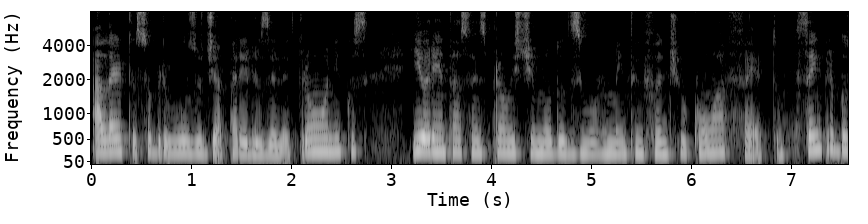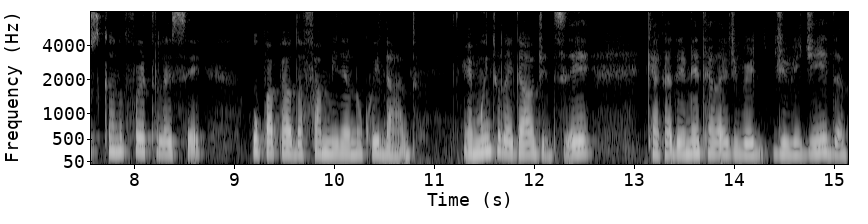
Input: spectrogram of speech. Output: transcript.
alerta sobre o uso de aparelhos eletrônicos e orientações para um estímulo do desenvolvimento infantil com afeto, sempre buscando fortalecer o papel da família no cuidado. É muito legal de dizer que a caderneta ela é dividida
